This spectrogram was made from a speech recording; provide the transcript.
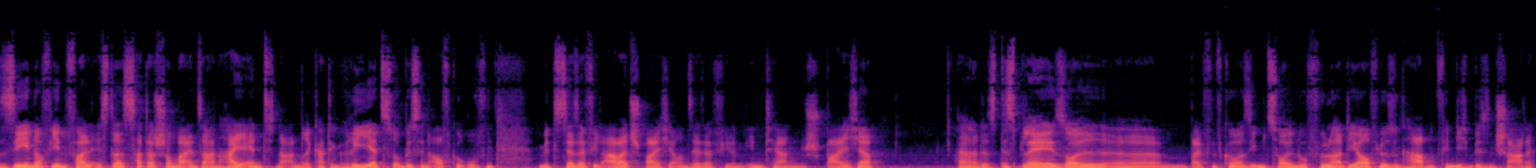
sehen. Auf jeden Fall ist das, hat das schon mal in Sachen High-End eine andere Kategorie jetzt so ein bisschen aufgerufen mit sehr, sehr viel Arbeitsspeicher und sehr, sehr vielem internen Speicher. Äh, das Display soll äh, bei 5,7 Zoll nur Full HD-Auflösung haben, finde ich ein bisschen schade.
